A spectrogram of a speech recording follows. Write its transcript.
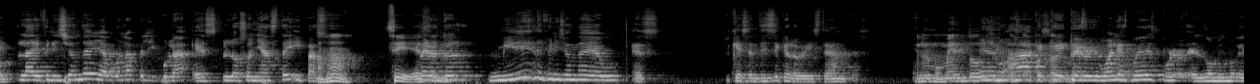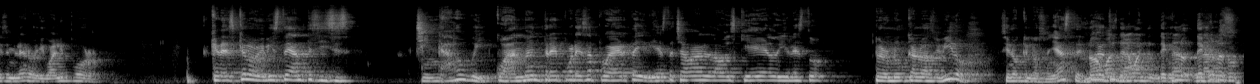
una- la definición de déjà vu en la película es lo soñaste y pasó. Ajá, sí. es Pero un- entonces, mi definición de déjà vu es que sentiste que lo viste antes. En el momento. En el- que ajá, que- pasando. pero igual después, por, es lo mismo que dice Emiliano, igual y por... ¿Crees que lo viviste antes y dices, chingado, güey, ¿cuándo entré por esa puerta y vi a esta chava al lado izquierdo y él esto? Pero nunca lo has vivido, sino que lo soñaste. No, O la- aguanten. Déjenlo- la- la déjenlos, razón-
